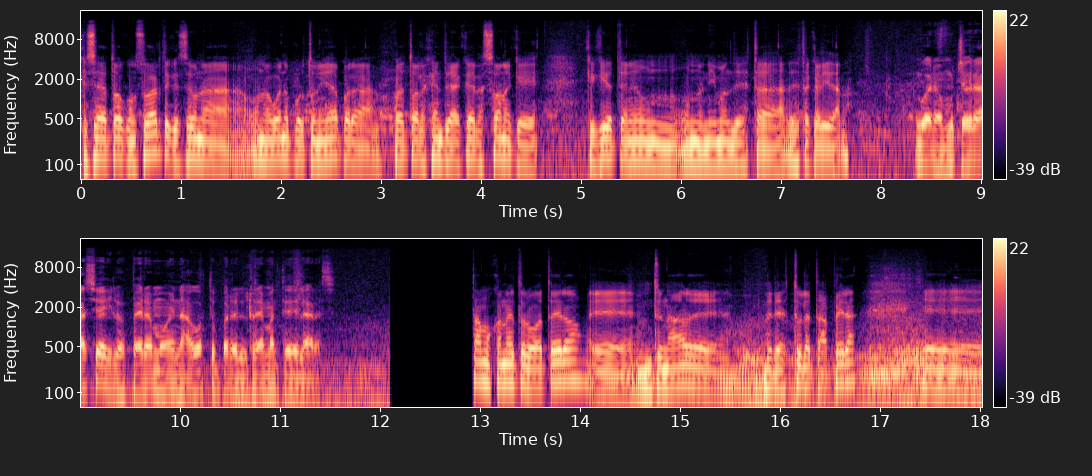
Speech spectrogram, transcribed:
que sea todo con suerte, que sea una, una buena oportunidad para, para, toda la gente de acá de la zona que, que quiere tener un, un, animal de esta, de esta calidad. ¿no? Bueno, muchas gracias y lo esperamos en agosto para el remate de Laras. Estamos con Héctor Botero, eh, entrenador de, de la Estula Tapera. Eh,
